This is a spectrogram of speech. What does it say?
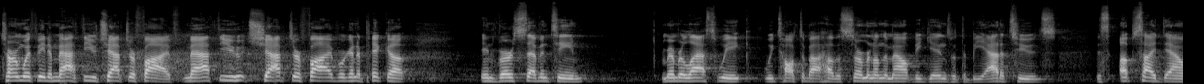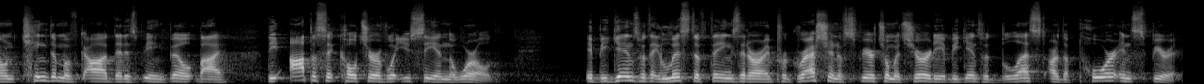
Turn with me to Matthew chapter 5. Matthew chapter 5, we're going to pick up in verse 17. Remember last week, we talked about how the Sermon on the Mount begins with the Beatitudes, this upside down kingdom of God that is being built by the opposite culture of what you see in the world. It begins with a list of things that are a progression of spiritual maturity. It begins with, Blessed are the poor in spirit,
